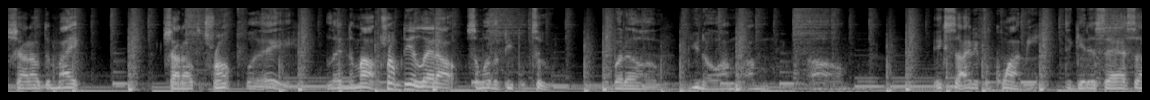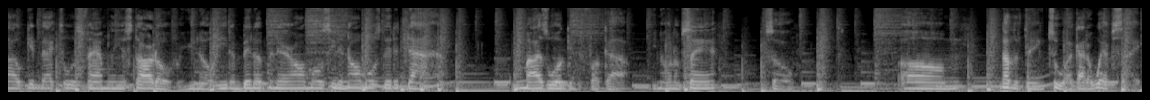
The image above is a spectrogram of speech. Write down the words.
shout out to Mike, shout out to Trump for hey letting them out. Trump did let out some other people too, but um, you know, I'm I'm um, excited for Kwame to get his ass out, get back to his family, and start over. You know, he done been up in there almost. He done almost did a dime. You might as well get the fuck out. You know what I'm saying? So, um, another thing too, I got a website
